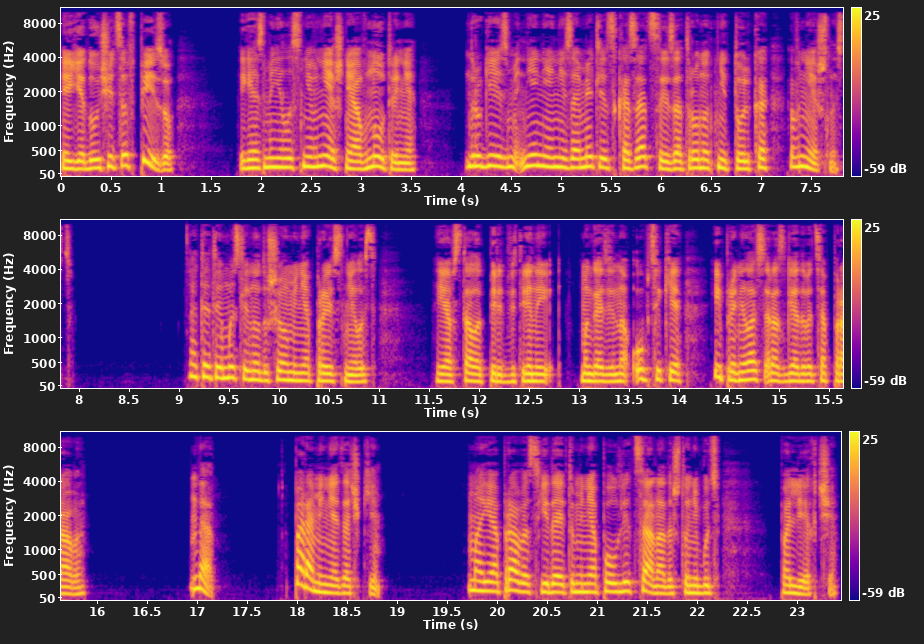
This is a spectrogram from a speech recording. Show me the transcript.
и еду учиться в Пизу. Я изменилась не внешне, а внутренне — Другие изменения не замедлят сказаться и затронут не только внешность. От этой мысли на душе у меня прояснилось. Я встала перед витриной магазина оптики и принялась разглядывать оправы. Да, пора менять очки. Моя оправа съедает у меня пол лица, надо что-нибудь полегче.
